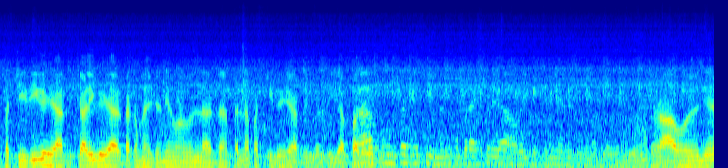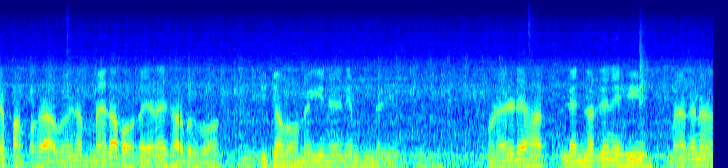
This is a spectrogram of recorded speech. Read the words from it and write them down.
25 ਤੀਹ ਹਜ਼ਾਰ ਦੀ 40 ਹਜ਼ਾਰ ਤੱਕ ਮਿਲ ਜਾਂਦੀਆਂ ਹੁਣ ਮੈਨੂੰ ਲੱਗਦਾ। ਪਹਿਲਾਂ 25 ਹਜ਼ਾਰ ਦੀ ਮਿਲਦੀ ਆਪਾਂ ਦੇ ਫੋਨ ਤਾਂ ਜੇ ਤਿੰਨ ਨੂੰ ਕੰਪਰੈਸਰ ਆ ਹੋਵੇ ਕਿਤੇ ਨਹੀਂ ਇਹਦੇ ਮਤਲਬ ਖਰਾਬ ਹੋ ਜਾਂਦੀ ਹੈ ਨਾ ਪੰਪ ਖਰਾਬ ਹੋ ਜਾਂਦਾ ਮਹਿੰਗਾ ਬਹੁਤ ਆ ਯਾਰ ਇਹ ਸਰਵਿਸ ਬਹੁਤ ਚੀਜ਼ਾਂ ਬਹੁਤ ਮਹਿੰਗੀਆਂ ਨੇ ਇਹਦੀਆਂ ਮਸ਼ੀਨਾਂ ਦੀਆਂ। ਹੁਣ ਇਹ ਜਿਹੜੇ ਆਹ ਲੈਨਰ ਦੇ ਨੇ ਇਹੀ ਮੈਂ ਕਹਿੰਦਾ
